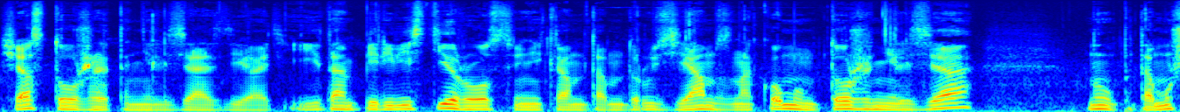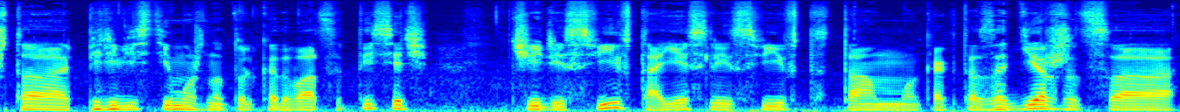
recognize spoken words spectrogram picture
Сейчас тоже это нельзя сделать. И там перевести родственникам, там, друзьям, знакомым тоже нельзя, ну, потому что перевести можно только 20 тысяч через SWIFT, а если SWIFT там как-то задержится,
